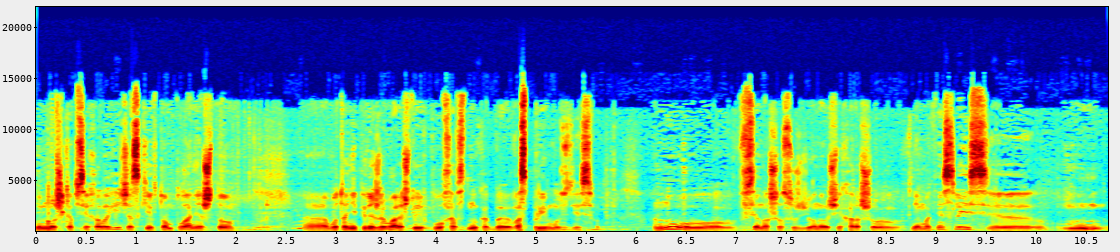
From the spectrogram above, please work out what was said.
немножко психологически в том плане, что э, вот они переживали, что их плохо, ну, как бы воспримут здесь. Вот. Ну, все наши осужденные очень хорошо к ним отнеслись. Э, м,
